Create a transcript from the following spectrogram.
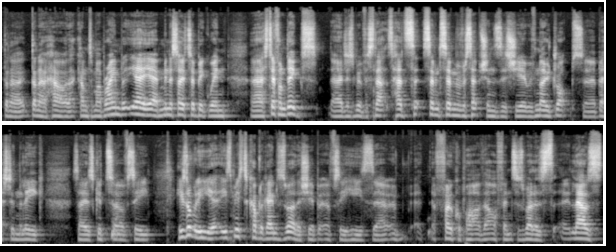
don't know, don't know how that come to my brain, but yeah, yeah, Minnesota big win. Uh, Stefon Diggs, uh, just a bit of a stats, had 77 receptions this year with no drops, uh, best in the league. So it's good to obviously. He's not really. Uh, he's missed a couple of games as well this year, but obviously he's uh, a, a focal part of that offense as well as it allows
